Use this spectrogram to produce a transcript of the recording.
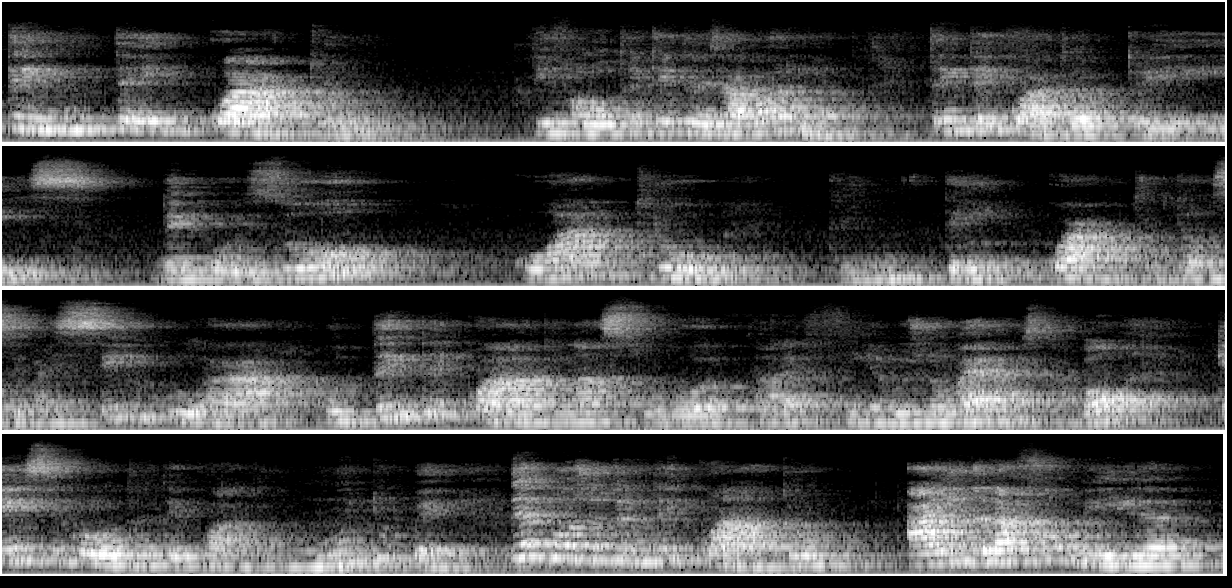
34. Tia falou 33 agora. 34 é o 3, depois o 4. 34. Então, você vai circular o 34 na sua tarefinha dos numerais, tá bom? Quem circulou o 34? Muito bem. Depois do 34, ainda na família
